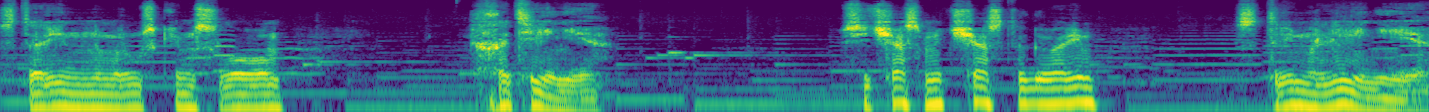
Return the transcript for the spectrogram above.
старинным русским словом «хотение». Сейчас мы часто говорим «стремление».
